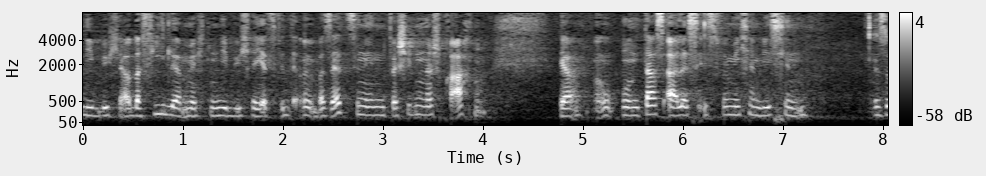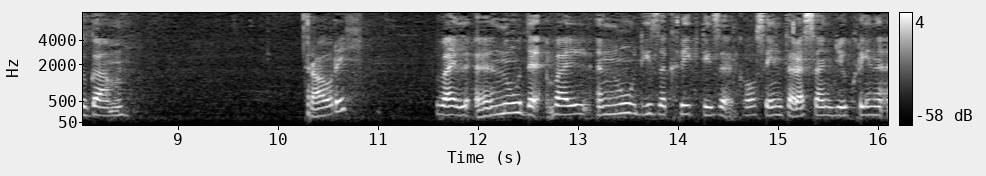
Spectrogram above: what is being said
die Bücher, oder viele möchten die Bücher jetzt übersetzen in verschiedene Sprachen. Ja, und das alles ist für mich ein bisschen sogar traurig, weil, äh, nur, de, weil äh, nur dieser Krieg diese große Interesse an die Ukraine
